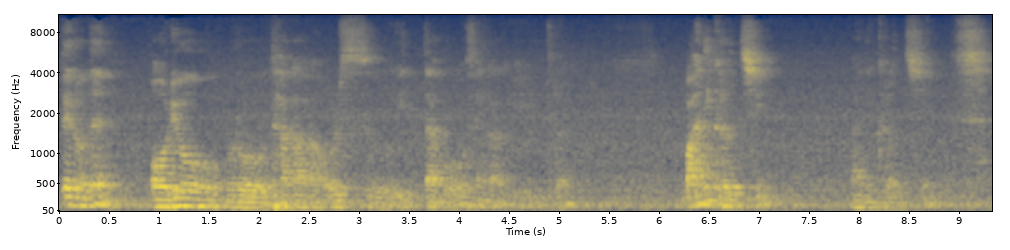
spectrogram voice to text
때로는 어려움으로 다가올 수 있다고 생각이 들어요. 많이 그렇지. 많이 그렇지.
